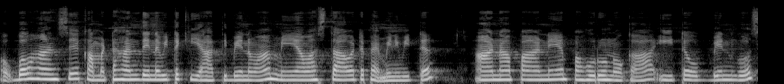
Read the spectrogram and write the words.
ඔබ වහන්සේ කමඨහන් දෙන විට කියා තිබෙනවා මේ අවස්ථාවට පැමිණි විට ආනාපානය පහුරු නොගා ඊට ඔබෙන් ගොස්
